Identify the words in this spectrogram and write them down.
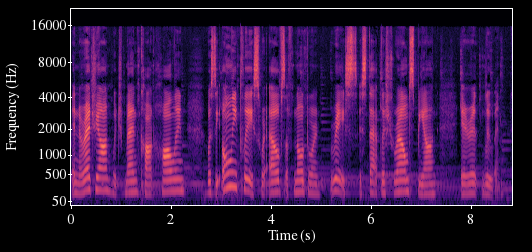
in Eregion, which men called Hollin, was the only place where elves of Noldor race established realms beyond Ered Luin.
